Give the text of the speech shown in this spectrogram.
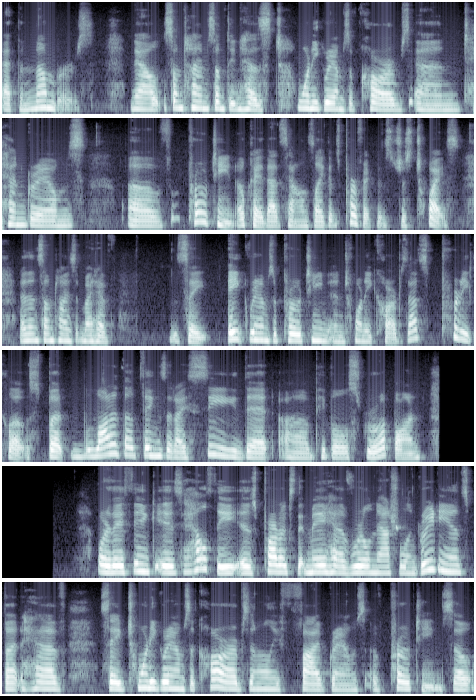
at the numbers. Now, sometimes something has 20 grams of carbs and 10 grams of protein. Okay, that sounds like it's perfect. It's just twice. And then sometimes it might have, let's say, 8 grams of protein and 20 carbs. That's pretty close. But a lot of the things that I see that uh, people screw up on or they think is healthy is products that may have real natural ingredients but have, say, 20 grams of carbs and only 5 grams of protein. So,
